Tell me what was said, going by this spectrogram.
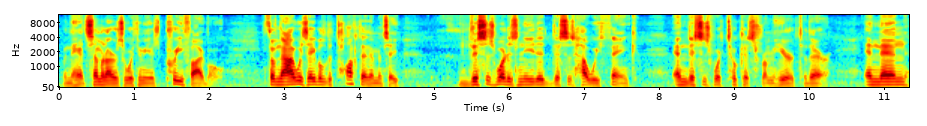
When they had seminars with me, it was pre-5.0. So now I was able to talk to them and say, this is what is needed, this is how we think, and this is what took us from here to there. And then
